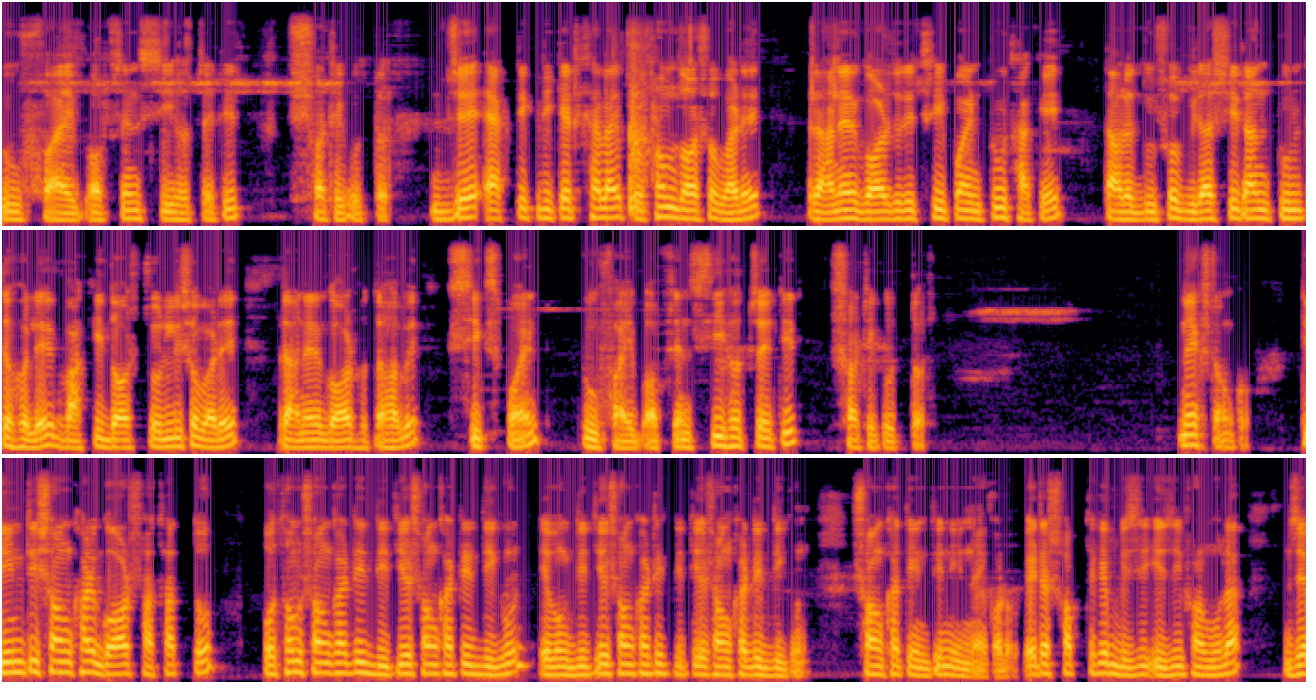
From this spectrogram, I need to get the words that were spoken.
two five option C হচ্ছে এটির সঠিক উত্তর। যে একটি ক্রিকেট খেলায় প্রথম দশ ওভারে রানের গড় যদি থ্রি পয়েন্ট টু থাকে, তাহলে দুশো বিরাশি রান তুলতে হলে বাকি দশ চল্লিশ ওভারে রানের গড় হতে হবে six point two five option C হচ্ছে এটির সঠিক উত্তর। নেক্সট অঙ্ক। তিনটি সংখ্যার গড় সাতাত্তর। প্রথম সংখ্যাটি দ্বিতীয় সংখ্যাটির দ্বিগুণ এবং দ্বিতীয় সংখ্যাটি তৃতীয় সংখ্যাটির দ্বিগুণ। সংখ্যা তিনটি নির্ণয় করো। এটা সব থেকে বিজি ইজি ফর্মুলা যে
